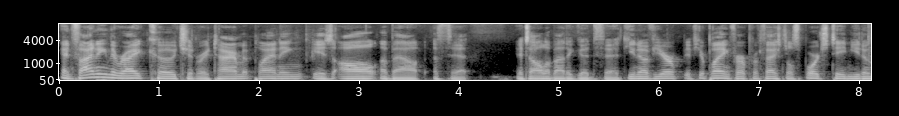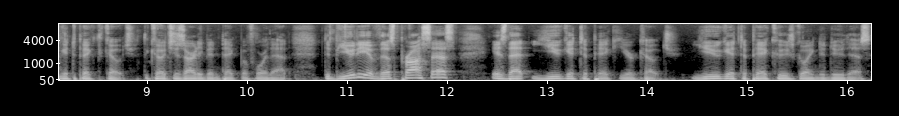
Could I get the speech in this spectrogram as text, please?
And finding the right coach in retirement planning is all about a fit. It's all about a good fit. You know, if you're if you're playing for a professional sports team, you don't get to pick the coach. The coach has already been picked before that. The beauty of this process is that you get to pick your coach. You get to pick who's going to do this.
